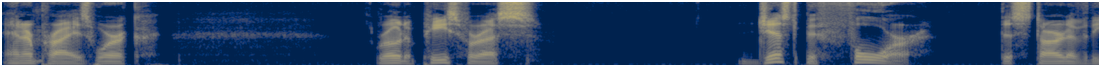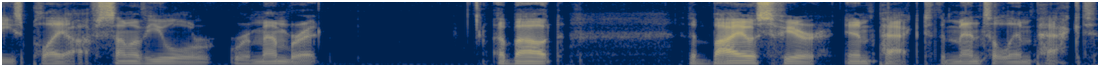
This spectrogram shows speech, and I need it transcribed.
enterprise work, wrote a piece for us just before the start of these playoffs. Some of you will remember it about the biosphere impact, the mental impact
